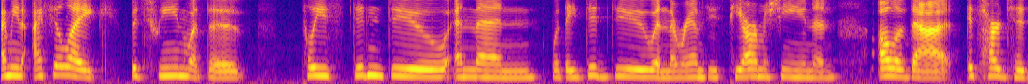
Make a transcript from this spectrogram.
I mean, I feel like between what the police didn't do and then what they did do and the Ramsey's PR machine and all of that, it's hard to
